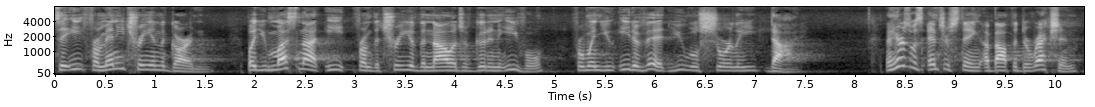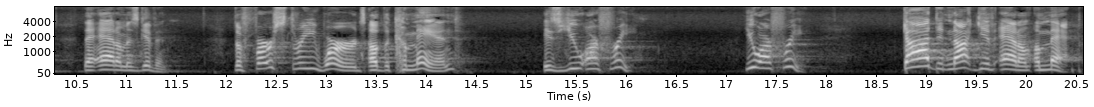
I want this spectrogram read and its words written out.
to eat from any tree in the garden, but you must not eat from the tree of the knowledge of good and evil, for when you eat of it, you will surely die. Now, here's what's interesting about the direction that Adam is given. The first three words of the command is, You are free. You are free. God did not give Adam a map.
